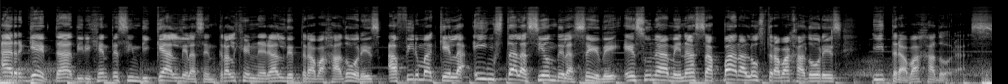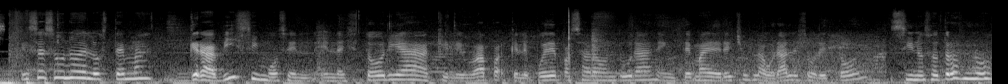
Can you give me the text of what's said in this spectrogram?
Argueta, dirigente sindical de la Central General de Trabajadores, afirma que la instalación de la sede es una amenaza para los trabajadores y trabajadoras. Ese es uno de los temas gravísimos en, la historia que le, va, que le puede pasar a Honduras en tema de derechos laborales sobre todo. Si nosotros nos,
